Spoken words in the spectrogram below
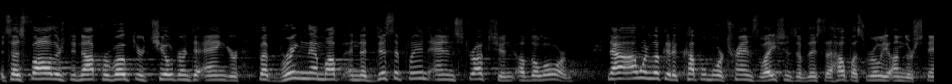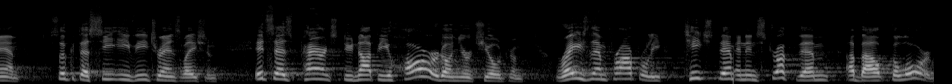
It says, Fathers, do not provoke your children to anger, but bring them up in the discipline and instruction of the Lord. Now, I want to look at a couple more translations of this to help us really understand. Let's look at the CEV translation. It says, Parents, do not be hard on your children. Raise them properly, teach them and instruct them about the Lord.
